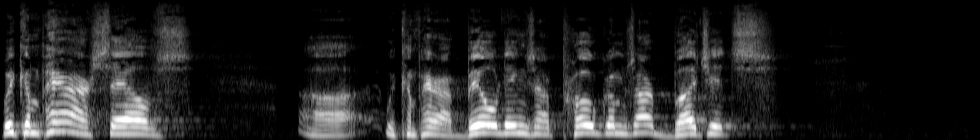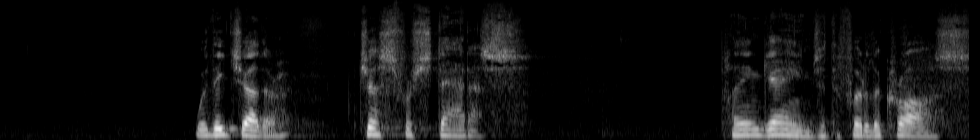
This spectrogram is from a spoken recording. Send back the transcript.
We compare ourselves, uh, we compare our buildings, our programs, our budgets with each other just for status, playing games at the foot of the cross.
